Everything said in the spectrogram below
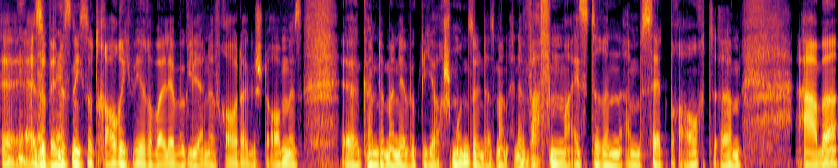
äh, also wenn es nicht so traurig wäre, weil ja wirklich eine Frau da gestorben ist, äh, könnte man ja wirklich auch schmunzeln, dass man eine Waffenmeisterin am Set braucht. Ähm, aber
